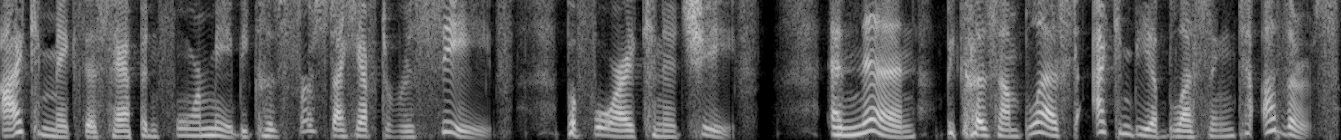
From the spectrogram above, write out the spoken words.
I can make this happen for me because first I have to receive before I can achieve. And then because I'm blessed, I can be a blessing to others.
